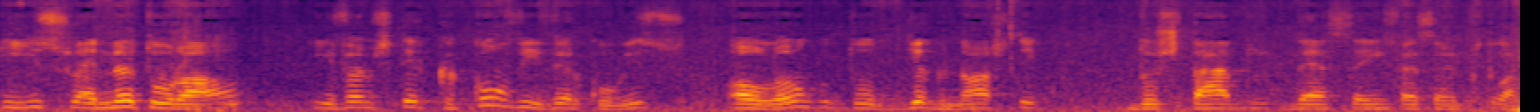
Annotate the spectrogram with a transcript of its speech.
e isso é natural e vamos ter que conviver com isso ao longo do diagnóstico do estado dessa infecção em Portugal.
